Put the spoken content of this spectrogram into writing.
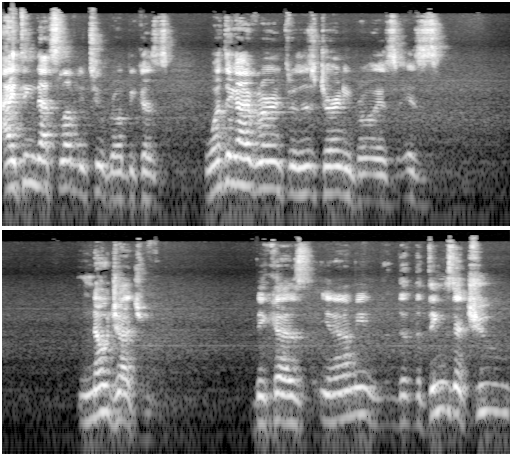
I think that's lovely too, bro. Because one thing I've learned through this journey, bro, is is no judgment. Because you know what I mean. The, the things that you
